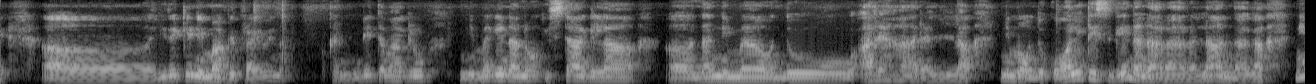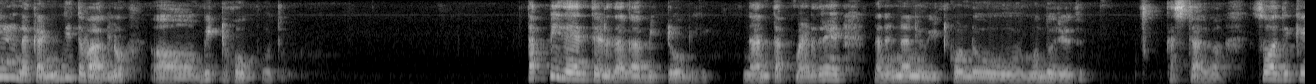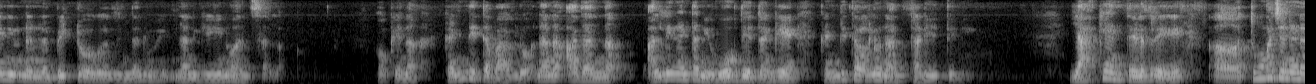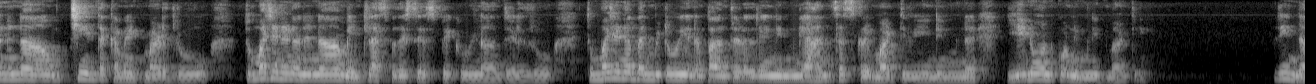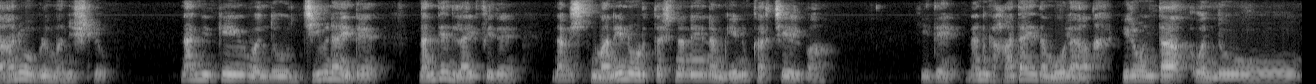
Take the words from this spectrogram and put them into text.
ಇದಕ್ಕೆ ನಿಮ್ಮ ಅಭಿಪ್ರಾಯವೇನು? ಖಂಡಿತವಾಗಲೂ ನಿಮಗೆ ನಾನು ಇಷ್ಟ ಆಗಿಲ್ಲ. ನಾನು ನಿಮ್ಮ ಒಂದು ಅರ್ಹರಲ್ಲ. ನಿಮ್ಮ ಒಂದು ಕ್ವಾಲಿಟೀಸ್ಗೆ ನಾನು ಅರ್ಹರಲ್ಲ ಅಂದಾಗ ನೀವು ನನ್ನ ಖಂಡಿತವಾಗಲೂ ಬಿಟ್ಟು ಹೋಗ್ಬೋದು. ತಪ್ಪಿದೆ ಅಂತ ಹೇಳಿದಾಗ ಬಿಟ್ಟು ಹೋಗಿ. ನಾನು ತಪ್ಪು ಮಾಡಿದ್ರೆ ನನ್ನನ್ನು ನೀವು ಇಟ್ಕೊಂಡು ಮುಂದುವರಿಯೋದು ಕಷ್ಟ ಅಲ್ವಾ? ಸೊ ಅದಕ್ಕೆ ನೀವು ನನ್ನ ಬಿಟ್ಟು ಹೋಗೋದ್ರಿಂದ ನೀವು ನನಗೇನು ಅನಿಸಲ್ಲ. ಓಕೆನಾ ಖಂಡಿತವಾಗ್ಲೂ ನಾನು ಅದನ್ನು ಅಲ್ಲಿಗಂಟ ನೀವು ಹೋಗದೆ ಇದ್ದಂಗೆ ಖಂಡಿತವಾಗ್ಲೂ ನಾನು ತಡೆಯುತ್ತೀನಿ. ಯಾಕೆ ಅಂತ ಹೇಳಿದ್ರೆ ತುಂಬ ಜನ ನನ್ನನ್ನು ಹುಚ್ಚಿ ಅಂತ ಕಮೆಂಟ್ ಮಾಡಿದ್ರು. ತುಂಬ ಜನ ನನ್ನನ್ನು ಮೆಂಟಲ್ ಆಸ್ಪತ್ರೆಗೆ ಸೇರಿಸ್ಬೇಕು ಇವಳನ್ನ ಅಂತ ಹೇಳಿದ್ರು. ತುಂಬ ಜನ ಬಂದುಬಿಟ್ಟು ಏನಪ್ಪ ಅಂತ ಹೇಳಿದ್ರೆ ನಿಮಗೆ ಅನ್ಸಬ್ಸ್ಕ್ರೈಬ್ ಮಾಡ್ತೀವಿ ನಿಮ್ಮನ್ನ ಏನೋ ಅಂದ್ಕೊಂಡು ನಿಮ್ನ ಇದು ಮಾಡ್ತೀವಿ. ರೀ, ನಾನು ಒಬ್ಬಳು ಮನುಷ್ಯಳು. ನಾನು ನಿಮಗೆ ಒಂದು ಜೀವನ ಇದೆ ನನ್ನದೇ ಲೈಫ್ ಇದೆ. ನಾವಿಷ್ಟು ಮನೆ ನೋಡಿದ ತಕ್ಷಣವೇ ನಮಗೇನು ಖರ್ಚೇ ಇಲ್ವಾ? ಇದೆ. ನನಗೆ ಆದಾಯದ ಮೂಲ ಇರುವಂಥ ಒಂದು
